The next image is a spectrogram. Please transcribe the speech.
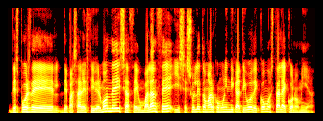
después de, pasar el Cyber Monday se hace un balance y se suele tomar como un indicativo de cómo está la economía.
